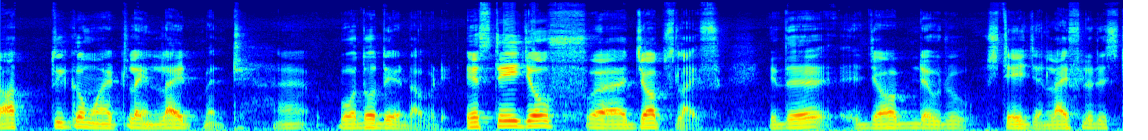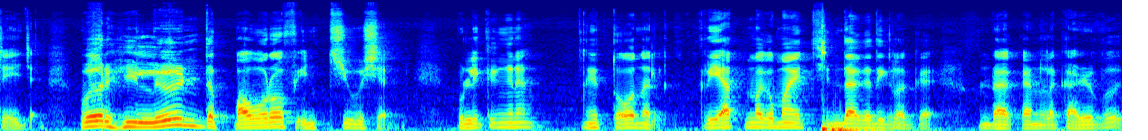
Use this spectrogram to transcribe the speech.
താത്വികമായിട്ടുള്ള എൻലൈറ്റ്മെന്റ് ബോധോദയം ഉണ്ടാവാൻ വേണ്ടി. A stage of Jobs life ഇത് ജോബിന്റെ ഒരു സ്റ്റേജാണ് ലൈഫിലൊരു സ്റ്റേജാണ് where he learn the power of intuition പുള്ളിക്കിങ്ങനെ തോന്നൽ ക്രിയാത്മകമായ ചിന്താഗതികളൊക്കെ ഉണ്ടാക്കാനുള്ള കഴിവ്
